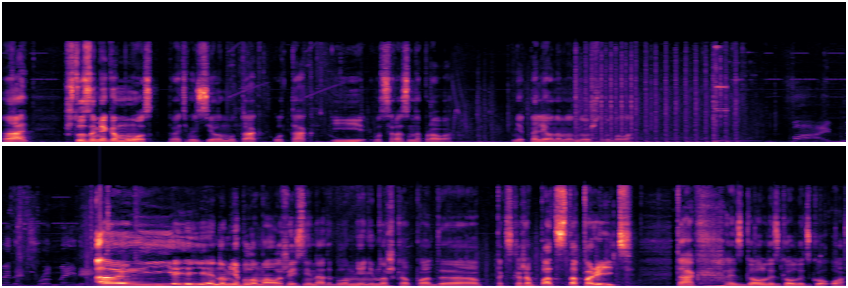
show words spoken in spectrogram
А? Что за мегамозг? Давайте мы сделаем вот так, вот так и вот сразу направо. Нет, налево нам нужно было. Ай-яй-яй, но мне было мало жизни, надо было мне немножко под, э, так скажем, подстопорить. Так, let's go, let's go, let's go. О.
